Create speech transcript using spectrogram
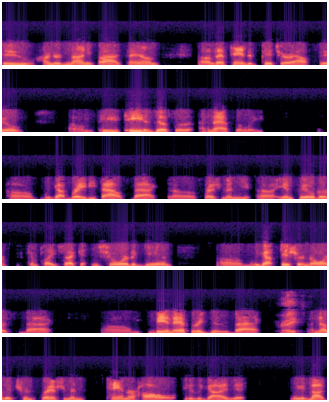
two, 195 pounds, uh, left-handed pitcher outfield. Um, he he is just a, an athlete. Uh, we got Brady Faust back, uh, freshman uh, infielder, can play second and short again. Um, we got Fisher North back. Um, Ben Etheridge is back. Right. Another true freshman, Tanner Hall, is a guy that we have not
